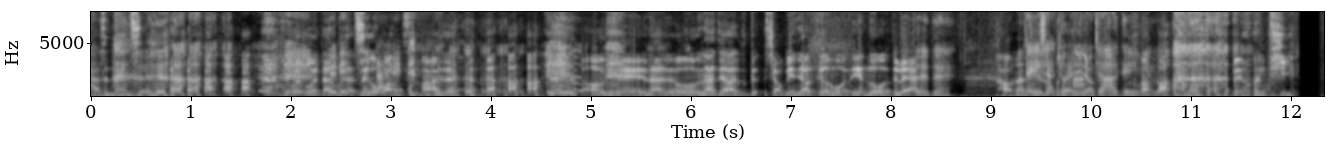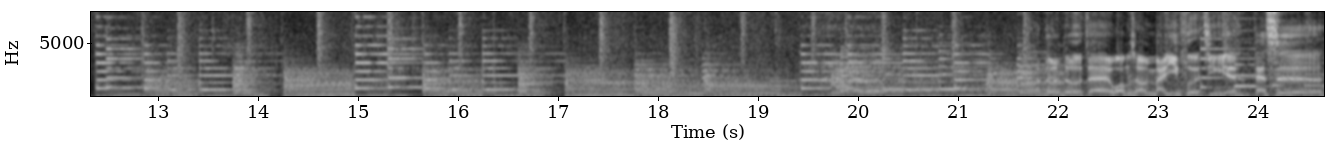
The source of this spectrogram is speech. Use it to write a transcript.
他是男生。我我当那个那个王子吗？OK，那我那就要跟小编就要跟我联络，对不对？对对。好，那这些都不太一样，叫他跟你联络，没问题。都有在网络上面买衣服的经验，但是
